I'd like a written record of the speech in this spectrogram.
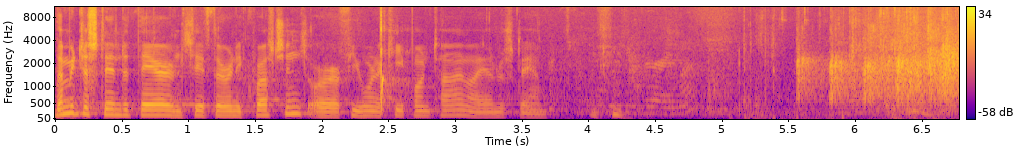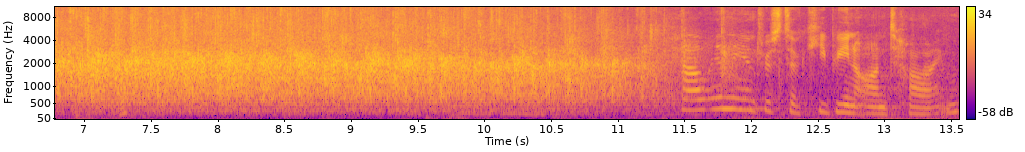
let me just end it there and see if there are any questions, or if you want to keep on time, I understand. Hal, in the interest of keeping on time,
